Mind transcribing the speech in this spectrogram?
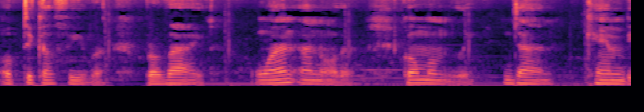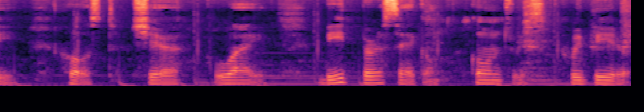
optical fiber, provide, one another, commonly, done, can be, host, share, wide, beat per second, countries, repeater,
